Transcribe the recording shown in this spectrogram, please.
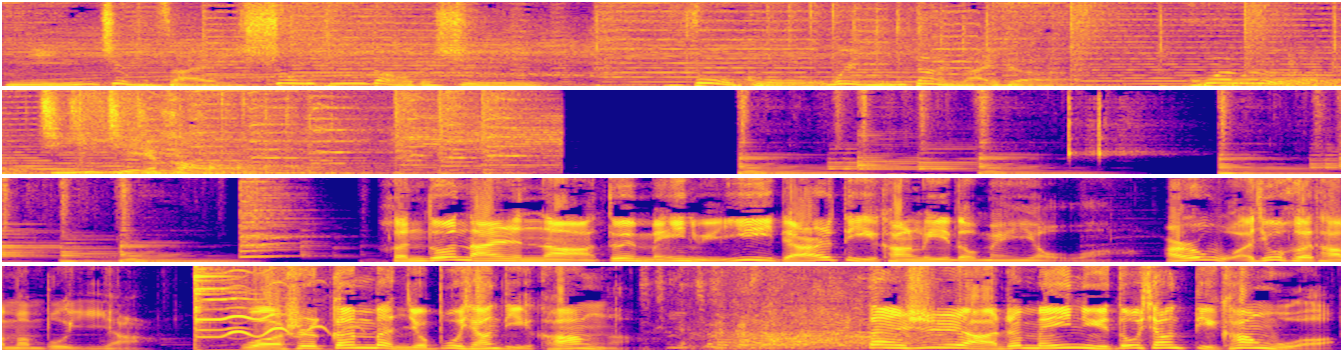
您正在收听到的是复古为您带来的欢乐集结号。很多男人呐，对美女一点抵抗力都没有啊，而我就和他们不一样，我是根本就不想抵抗啊。但是啊，这美女都想抵抗我，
